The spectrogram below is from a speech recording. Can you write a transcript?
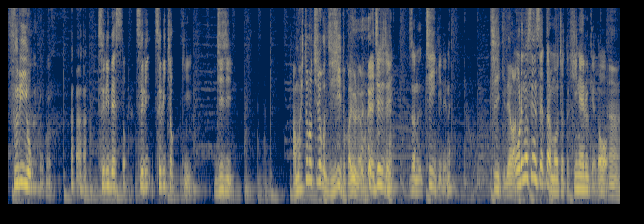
釣りを？釣りベスト。釣り釣りチョッキ。ージジイあんま人の治療がじじいとか言うなよ。えジジイその地域でね。地域では。俺の先生やったらもうちょっとひねるけど、うん。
